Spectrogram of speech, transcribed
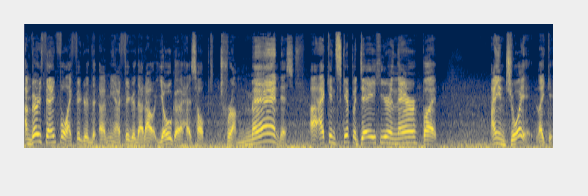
I'm very thankful I figured that, I mean, I figured that out. Yoga has helped tremendous. I, I can skip a day here and there, but I enjoy it. Like,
